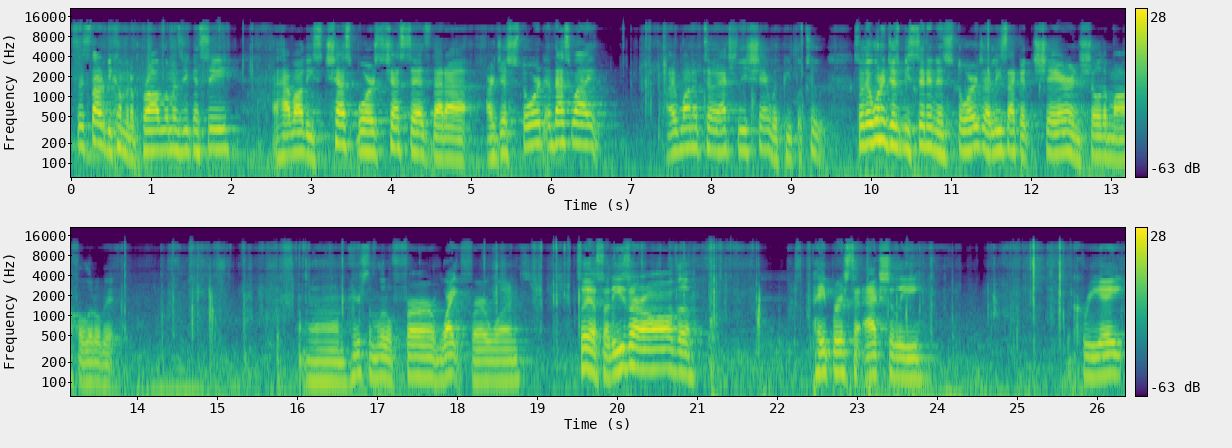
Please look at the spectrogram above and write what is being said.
So it started becoming a problem, as you can see. I have all these chess boards, chess sets that uh, are just stored, and that's why I wanted to actually share with people too. So they wouldn't just be sitting in storage, at least I could share and show them off a little bit. Um, here's some little fur, white fur ones. So yeah, so these are all the papers to actually create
